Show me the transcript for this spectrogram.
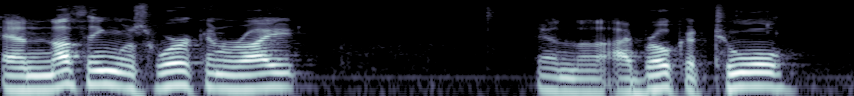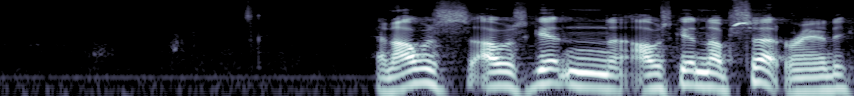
And nothing was working right. And uh, I broke a tool. And I was, I, was getting, I was getting upset, Randy.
